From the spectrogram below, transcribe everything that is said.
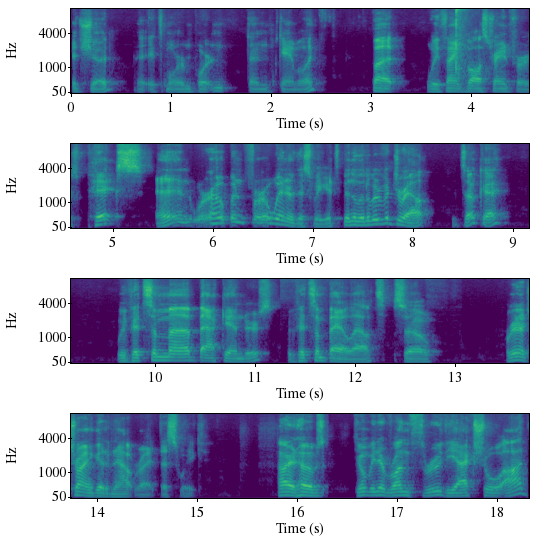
It should. It's more important than gambling. But we thank Vostrand for his picks, and we're hoping for a winner this week. It's been a little bit of a drought. It's okay. We've hit some uh, back enders. We've hit some bailouts. So we're gonna try and get an outright this week. All right, Hobes. Do you want me to run through the actual odds?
